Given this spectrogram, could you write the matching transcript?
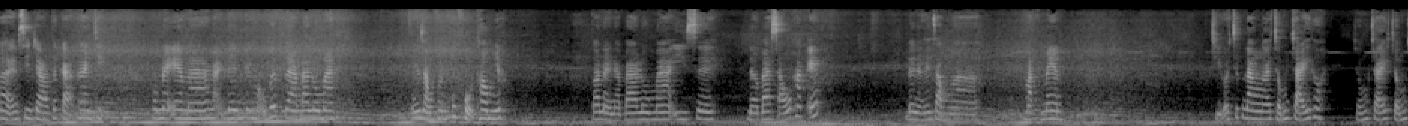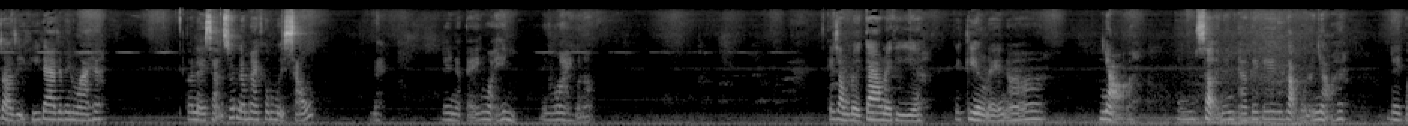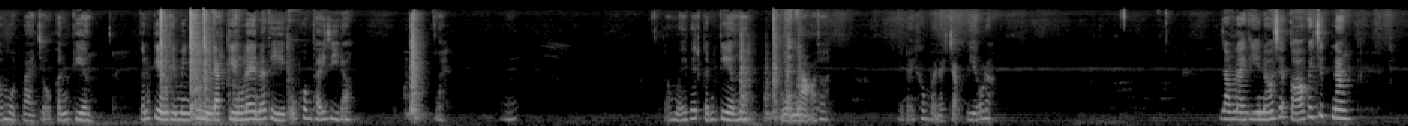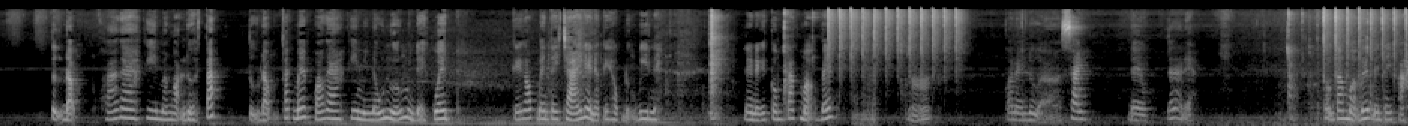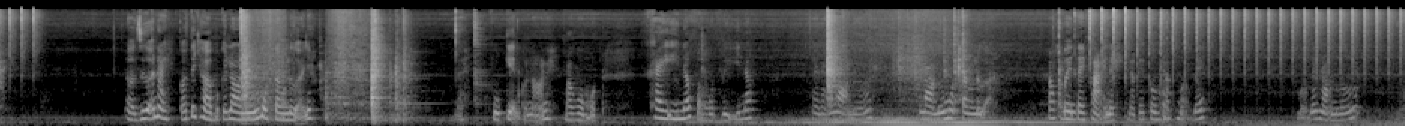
Và em xin chào tất cả các anh chị. Hôm nay em à, lại lên cái mẫu bếp ga Paloma Cái dòng phân khúc phổ thông nhé Con này là Paloma IC N36HS Đây là cái dòng à, mặt men. Chỉ có chức năng à, chống cháy thôi. Chống cháy, chống dò dỉ khí ga ra bên ngoài ha. Con này sản xuất năm 2016 Đây, đây là cái ngoại hình bên ngoài của nó cái dòng đời cao này thì à, cái kiềng này nó nhỏ. Sợi nó à, cái cái gọng của nó nhỏ ha. Đây có một vài chỗ cấn kiềng. Cấn kiềng thì mình khi mình đặt kiềng lên á thì cũng không thấy gì đâu. Đây. có mấy vết cấn kiềng ha. Nhỏ nhỏ thôi. Đấy không phải là trọng yếu đâu. Dòng này thì nó sẽ có cái chức năng tự động khóa ga khi mà ngọn lửa tắt tự động tắt bếp khóa ga khi mình nấu nướng mình để quên. Cái góc bên tay trái này là cái hộp đựng pin này. Đây là cái công tắc mở bếp. Đó. Con này lửa xanh đều rất là đẹp. Công tắc mở bếp bên tay phải. Ở giữa này có tích hợp một cái lò nướng một tầng lửa nhé đây, phụ kiện của nó này bao gồm một khay inox và một vỉ inox. Đây là cái lò nướng này. lò nướng một tầng lửa góc bên tay phải này là cái công tắc mở bếp. Mở bếp lò nướng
